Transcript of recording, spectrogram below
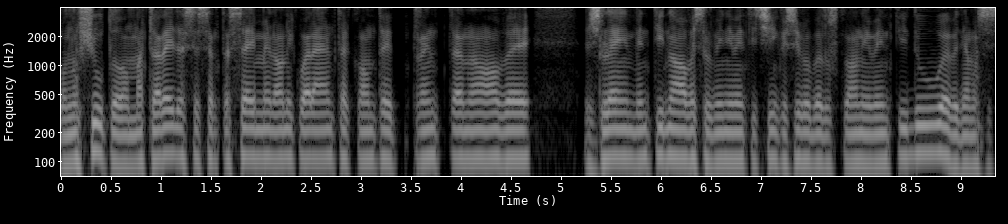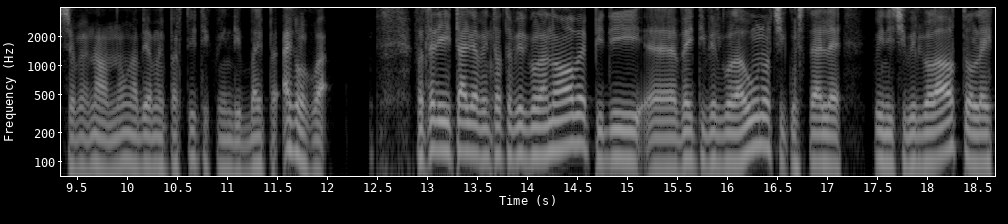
conosciuto Mattarella 66, Meloni 40, Conte 39, Schlein 29, Salvini 25, Silvio Berlusconi 22, vediamo se c'è... No, non abbiamo i partiti, quindi... Eccolo qua, Fratelli d'Italia 28,9, PD eh, 20,1, 5 Stelle 15,8,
